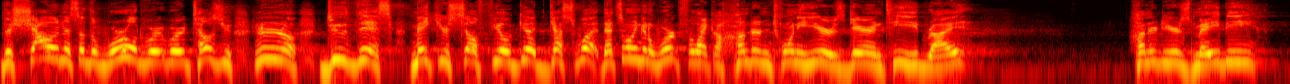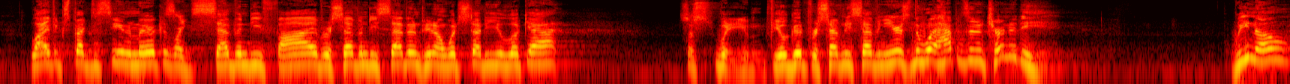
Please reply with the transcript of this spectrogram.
the shallowness of the world where, where it tells you, no, no, no, do this, make yourself feel good. Guess what? That's only gonna work for like 120 years guaranteed, right? 100 years maybe. Life expectancy in America is like 75 or 77, depending on which study you look at. So, what, you feel good for 77 years, and then what happens in eternity? We know.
